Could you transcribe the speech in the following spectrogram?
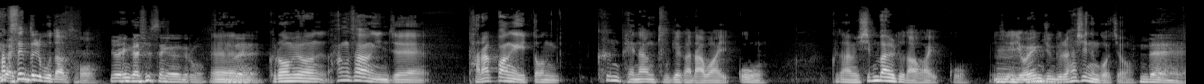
학생들보다 더. 여행 가실 생각으로. 예. 네. 그러면 항상 이제 다락방에 있던 큰 배낭 두 개가 나와 있고 그다음에 신발도 나와 있고 이제 음. 여행 준비를 하시는 거죠. 네.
